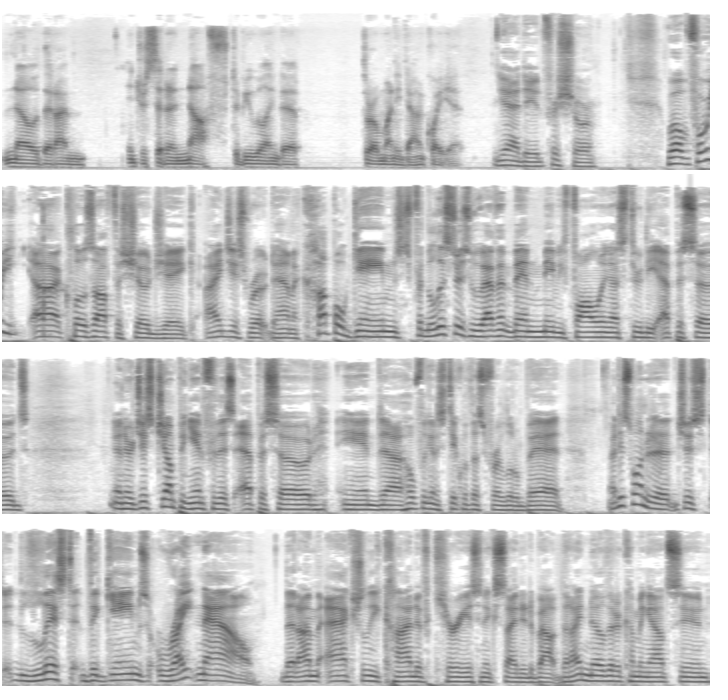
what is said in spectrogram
know that I'm interested enough to be willing to throw money down quite yet. Yeah, dude, for sure. Well, before we uh, close off the show, Jake, I just wrote down a couple games for the listeners who haven't been maybe following us through the episodes and are just jumping in for this episode and uh, hopefully going to stick with us for a little bit. I just wanted to just list the games right now that I'm actually kind of curious and excited about that I know that are coming out soon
